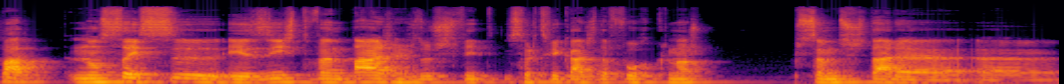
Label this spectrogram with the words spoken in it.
Pá, não sei se existe vantagens dos certi- certificados da Forro que nós possamos estar a, a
